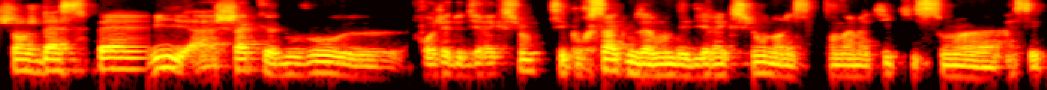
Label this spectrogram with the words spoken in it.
change d'aspect, oui, à chaque nouveau projet de direction. C'est pour ça que nous avons des directions dans les centres dramatiques qui sont assez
